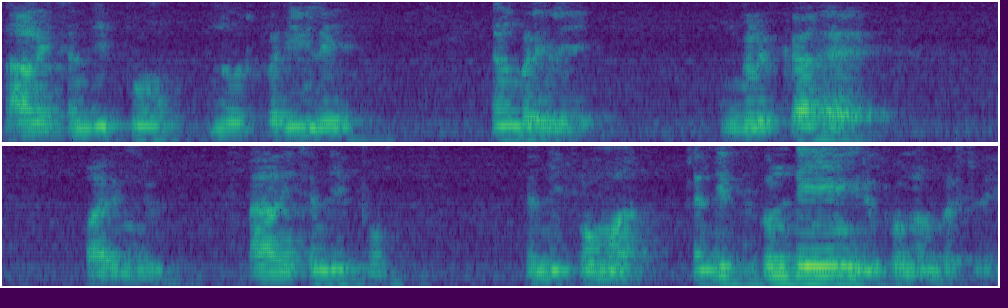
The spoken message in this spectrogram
நாளை சந்திப்போம் இன்னொரு பதிவிலே. நண்பர்களே உங்களுக்காக பாருங்கள் நாளை சந்திப்போம். சந்திப்போமா? சந்தித்துக் கொண்டே இருப்போம் நண்பர்களே.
